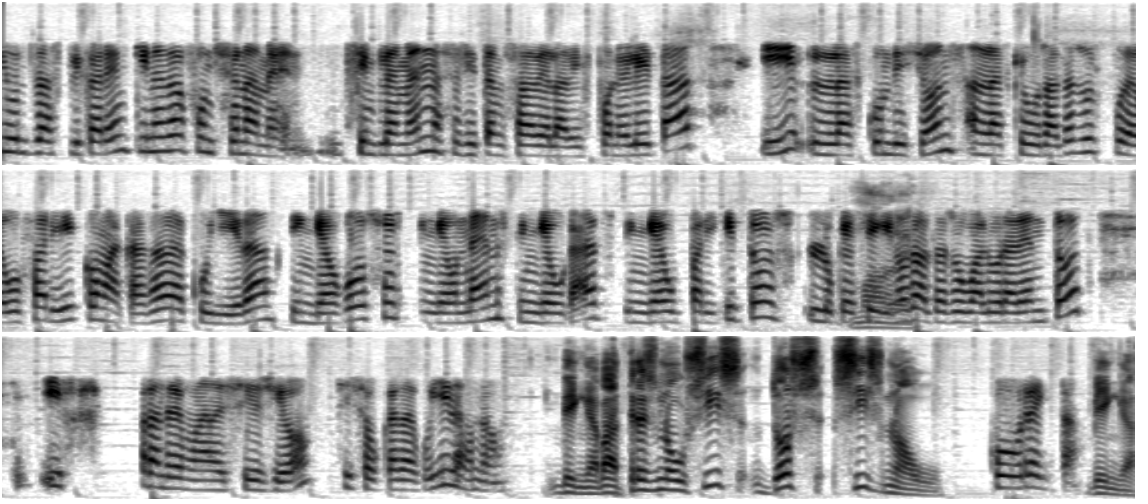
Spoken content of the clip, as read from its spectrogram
i us explicarem quin és el funcionament. Simplement necessitem saber la disponibilitat i les condicions en les que vosaltres us podeu oferir com a casa d'acollida. Tingueu gossos, tingueu nens, tingueu gats, tingueu periquitos, el que Molt sigui. bé. Nosaltres ho valorarem tot i prendrem una decisió, si sou casa d'acollida o no. Vinga, va, 396 269. Correcte. Vinga.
